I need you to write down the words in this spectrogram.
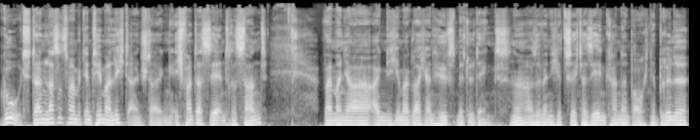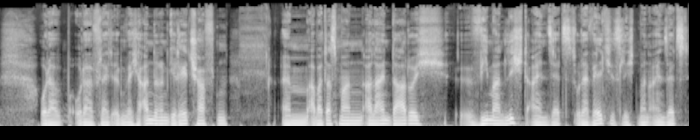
Gut, dann lass uns mal mit dem Thema Licht einsteigen. Ich fand das sehr interessant weil man ja eigentlich immer gleich an Hilfsmittel denkt. Ne? Also wenn ich jetzt schlechter sehen kann, dann brauche ich eine Brille oder, oder vielleicht irgendwelche anderen Gerätschaften. Ähm, aber dass man allein dadurch, wie man Licht einsetzt oder welches Licht man einsetzt,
